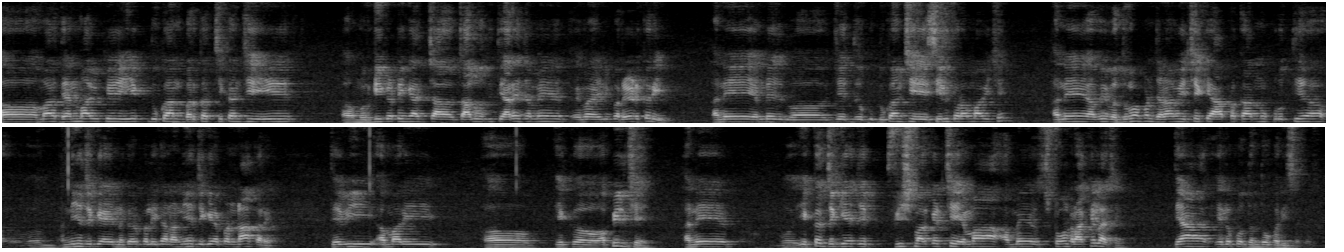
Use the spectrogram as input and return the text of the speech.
અમારા ધ્યાનમાં આવ્યું કે એક દુકાન બરકત ચિકન છે, એ મુરગી કટિંગ આજ ચાલુ હતી, ત્યારે જ અમે એમાં એની પર રેડ કરી અને એમને જે દુકાન છે એ સીલ કરવામાં આવી છે. અને હવે વધુમાં પણ જણાવીએ છીએ કે આ પ્રકારનું કૃત્ય અન્ય જગ્યાએ, નગરપાલિકાના અન્ય જગ્યાએ પણ ના કરે. તેવી અમારી એક અપીલ છે અને એક જ જગ્યાએ જે ફિશ માર્કેટ છે એમાં અમે સ્ટોલ રાખેલા છે, ત્યાં એ લોકો ધંધો કરી શકે છે.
